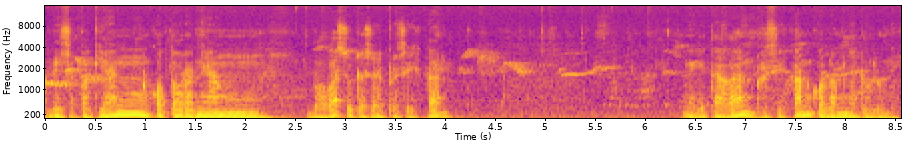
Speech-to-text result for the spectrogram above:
jadi sebagian kotoran yang bawah sudah saya bersihkan. Ini kita akan bersihkan kolamnya dulu nih.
